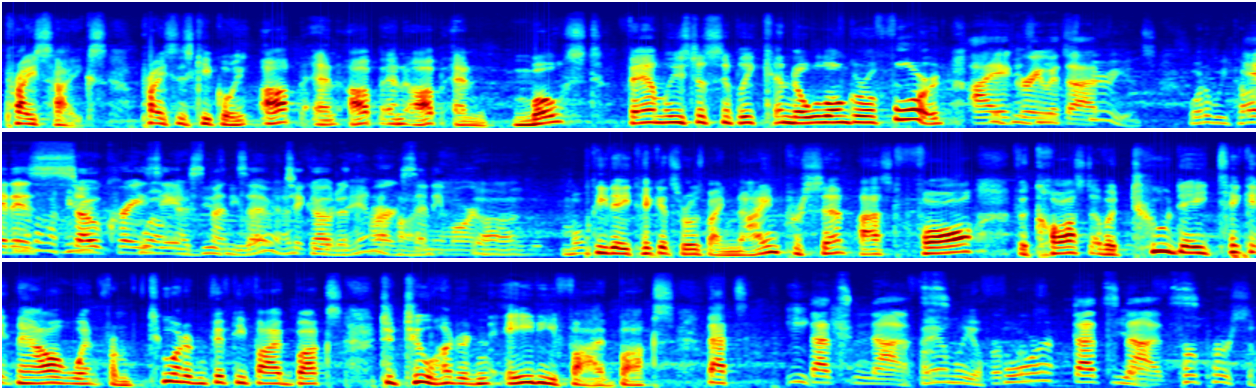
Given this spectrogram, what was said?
price hikes. Prices keep going up and up and up, and most families just simply can no longer afford. I agree Disney with experience. that. What are we talking It is about so crazy well, expensive to go to the Anaheim, parks anymore. Uh, multi-day tickets rose by 9% last fall. The cost of a two-day ticket now went from 255 bucks to 285 bucks. That's each. That's nuts. A family of four? That's nuts. Per person.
